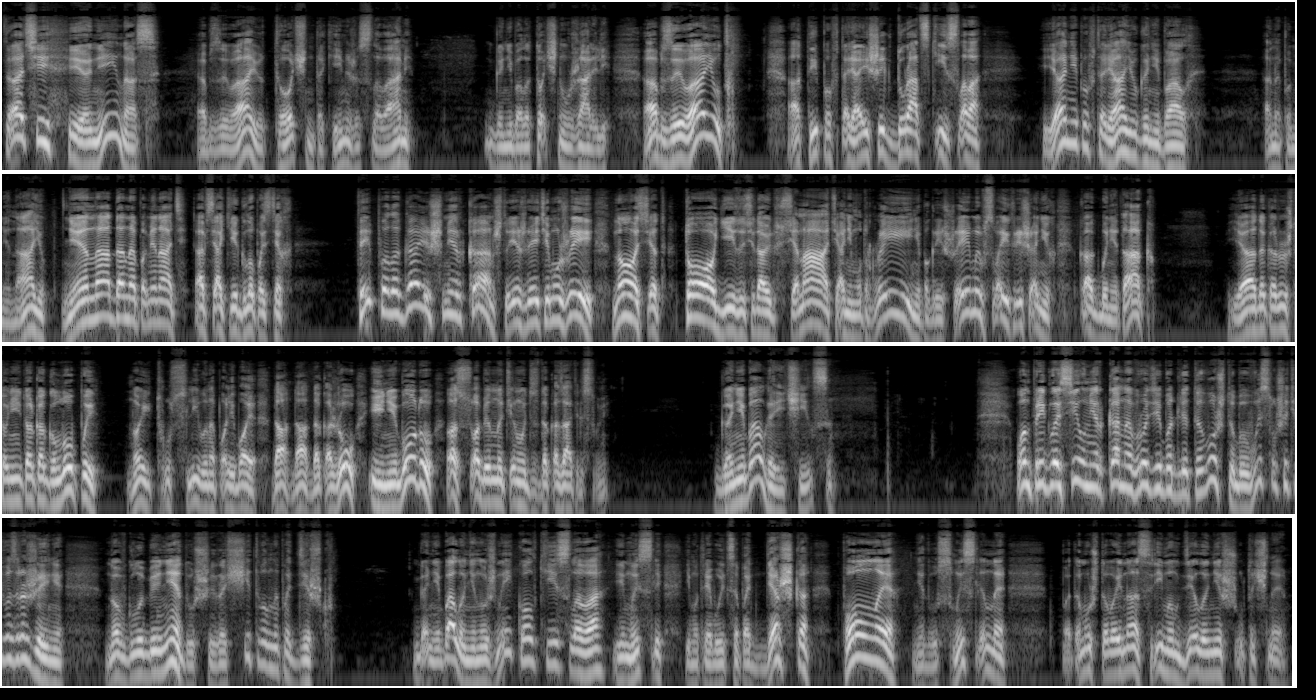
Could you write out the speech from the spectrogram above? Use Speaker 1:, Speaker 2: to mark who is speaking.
Speaker 1: Кстати, и они нас обзывают точно такими же словами. Ганнибала точно ужалили. Обзывают, а ты повторяешь их дурацкие слова. Я не повторяю, Ганнибал, а напоминаю. Не надо напоминать о всяких глупостях. Ты полагаешь, Миркан, что ежели эти мужи носят тоги и заседают в Сенате, они мудры, непогрешимы в своих решениях, как бы не так? Я докажу, что они не только глупы, но и трусливы на поле боя. Да, да, докажу, и не буду особенно тянуть с доказательствами. Ганнибал горячился. Он пригласил Миркана вроде бы для того, чтобы выслушать возражения — но в глубине души рассчитывал на поддержку. Ганнибалу не нужны колкие слова и мысли, ему требуется поддержка, полная, недвусмысленная, потому что война с Римом — дело не шуточное.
